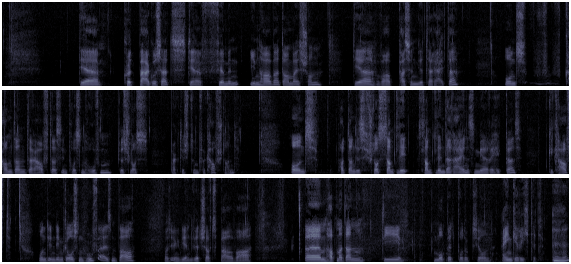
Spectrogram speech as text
der Kurt Bagusat, der Firmeninhaber damals schon, der war passionierter Reiter und kam dann darauf, dass in Possenhofen das Schloss praktisch zum Verkauf stand. und hat dann das Schloss samt, Le samt Ländereien, das sind mehrere Hektars, gekauft und in dem großen Hufeisenbau, was irgendwie ein Wirtschaftsbau war, ähm, hat man dann die Moped-Produktion eingerichtet. Mhm.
